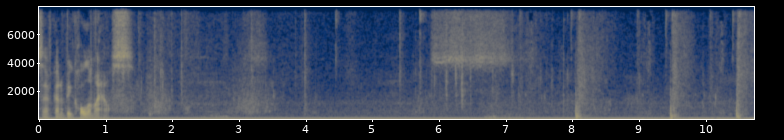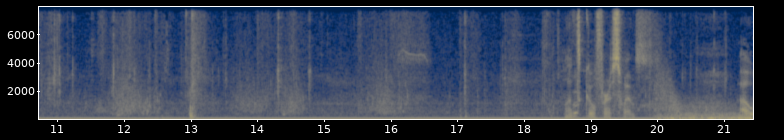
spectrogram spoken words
Because I've got a big hole in my house. Let's go for a swim. Oh.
